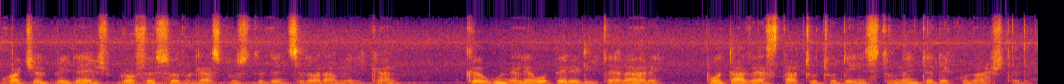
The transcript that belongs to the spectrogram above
Cu acel prilej, profesorul le-a spus studenților americani că unele opere literare pot avea statutul de instrumente de cunoaștere.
